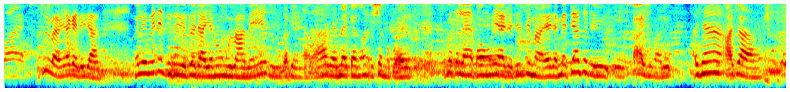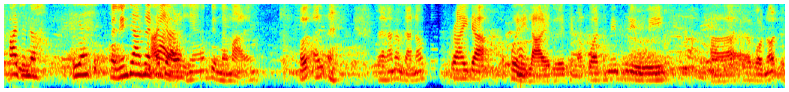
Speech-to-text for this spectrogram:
သွားတယ်သူတွေပါရခဲ့သေးတာငလေးမင်းတဲ့ပြည်သူတွေအတွက်ဒါရမုံငွေပါပဲဆိုပြီးတော့ပြန်လာတာဒါပေမဲ့ကံကောင်းတဲ့အရှက်မကွဲဘူး ဘက်ကလည်းပေါင်းဝင်ရတဲ့ကျေးဇူးတင်ပါတယ်ဒါပေမဲ့ပြဿနာတွေကားရရှင်ပါလို့အရန်အားကြတာပါကျင်တာအရန်လင်းပြဆက်အားကကြတော့တယ်အရင်ပြင်မှန်းပါတယ်ဟုတ်အဲ့ဒါကတော့ဒါနောက်ဆုံး rider အဖွဲ့တွေလာတယ်ဆိုတဲ့အချိန်မှာကိုကသမင်းပူတွေဝေးအာဘောနော်လို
